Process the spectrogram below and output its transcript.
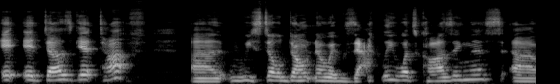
it, it does get tough. Uh, we still don't know exactly what's causing this. Uh,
